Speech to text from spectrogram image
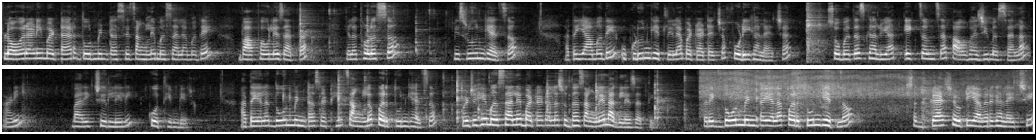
फ्लॉवर आणि मटार दोन मिनटं असे चांगले मसाल्यामध्ये वाफवले जातात. याला थोडंसं मिसळून घ्यायचं. आता यामध्ये उकडून घेतलेल्या बटाट्याच्या फोडी घालायच्या. सोबतच घालूयात एक चमचा पावभाजी मसाला आणि बारीक चिरलेली कोथिंबीर. आता याला दोन मिनटासाठी चांगलं परतून घ्यायचं. म्हणजे हे मसाले बटाट्याला सुद्धा चांगले लागले जातील. तर एक दोन मिनटं याला परतून घेतलं. सगळ्यात शेवटी यावर घालायची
